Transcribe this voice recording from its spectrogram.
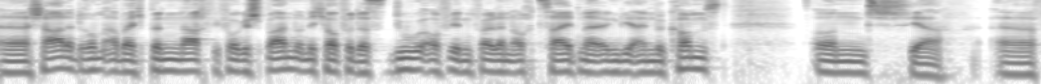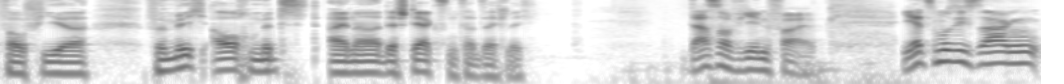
Äh, schade drum, aber ich bin nach wie vor gespannt und ich hoffe, dass du auf jeden Fall dann auch zeitnah irgendwie einen bekommst. Und ja, äh, V4 für mich auch mit einer der stärksten tatsächlich. Das auf jeden Fall. Jetzt muss ich sagen,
